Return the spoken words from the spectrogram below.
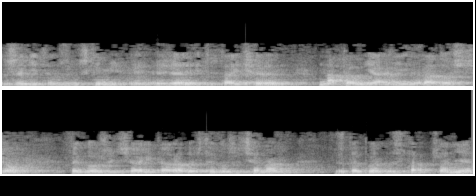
żyli tym rzymskim ziemi i tutaj się napełniali radością tego życia i ta radość tego życia nam, że tak powiem, wystarcza. Nie,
